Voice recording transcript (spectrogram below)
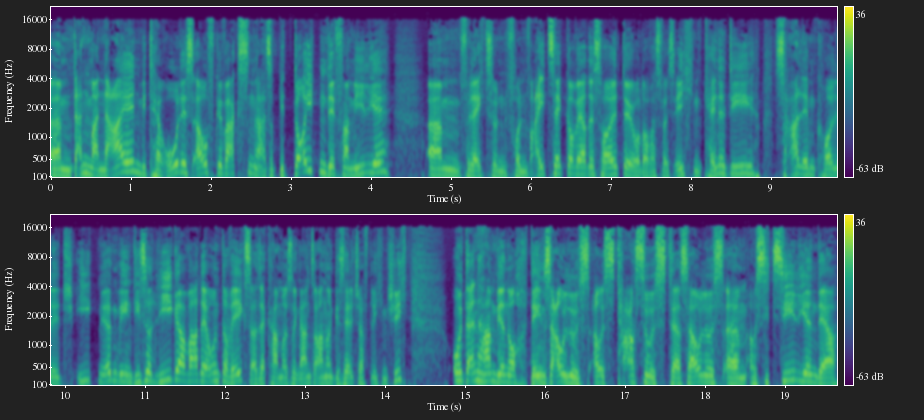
Ähm, dann Manaen mit Herodes aufgewachsen, also bedeutende Familie. Ähm, vielleicht so ein von Weizsäcker wäre das heute oder was weiß ich, ein Kennedy, Salem College, Eton, irgendwie in dieser Liga war der unterwegs. Also er kam aus einer ganz anderen gesellschaftlichen Schicht. Und dann haben wir noch den Saulus aus Tarsus, der Saulus ähm, aus Sizilien, der,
